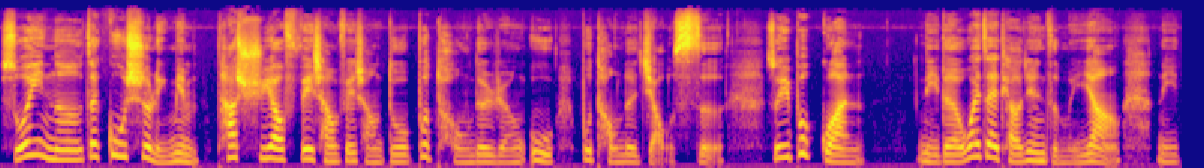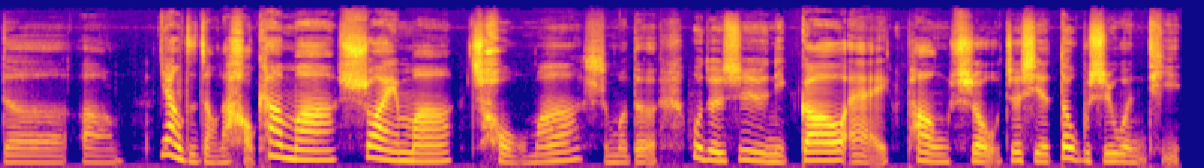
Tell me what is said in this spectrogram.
所以呢，在故事里面，它需要非常非常多不同的人物、不同的角色。所以，不管你的外在条件怎么样，你的呃样子长得好看吗、帅吗、丑吗什么的，或者是你高矮胖瘦，这些都不是问题。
